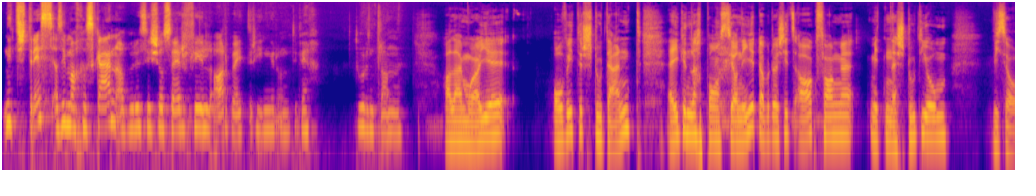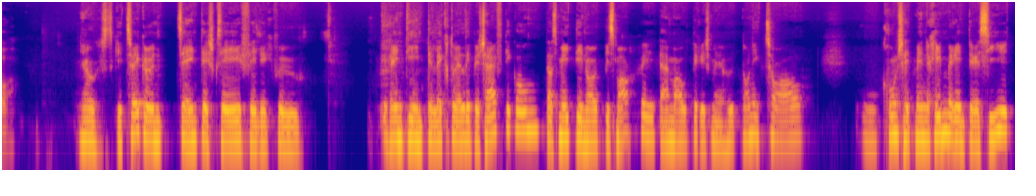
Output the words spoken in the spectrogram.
nicht Stress, also ich mache es gern, aber es ist schon sehr viel Arbeit dahinter und ich bin durch dran. Alain Moyer, auch wieder Student, eigentlich pensioniert, aber du hast jetzt angefangen mit einem Studium. Wieso? Ja, es gibt zwei Gründe. Das eine ist gesehen, vielleicht weil rein die intellektuelle Beschäftigung, dass mit ich noch etwas mache. In diesem Alter ist man heute noch nicht so alt. Und Kunst hat mich immer interessiert.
